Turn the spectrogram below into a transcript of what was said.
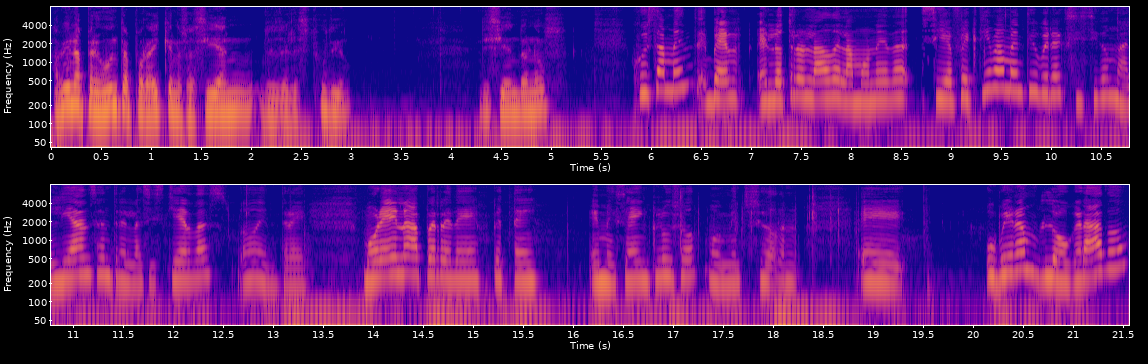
Había una pregunta por ahí que nos hacían desde el estudio, diciéndonos justamente ver el otro lado de la moneda, si efectivamente hubiera existido una alianza entre las izquierdas, ¿no? entre Morena, PRD, PT, MC incluso, Movimiento Ciudadano, eh, hubieran logrado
